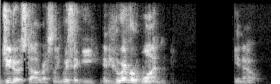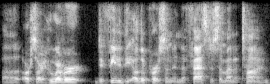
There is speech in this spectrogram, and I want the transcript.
judo style wrestling with a gi, and whoever won, you know, uh, or sorry, whoever defeated the other person in the fastest amount of time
